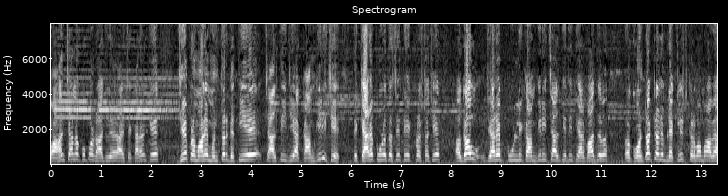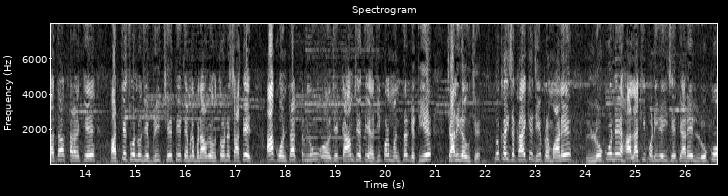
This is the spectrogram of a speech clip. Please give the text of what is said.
વાહન ચાલકો પણ રાહ જોઈ રહ્યા છે, કારણ કે જે પ્રમાણે મંતર ગતિએ ચાલતી જે આ કામગીરી છે, તે ક્યારે પૂર્ણ થશે તે એક પ્રશ્ન છે. અગાઉ જ્યારે પુલની કામગીરી ચાલતી હતી, ત્યારબાદ કોન્ટ્રાક્ટરને બ્લેકલિસ્ટ કરવામાં આવ્યા હતા, કારણ કે હાટકેશ્વરનો જે બ્રિજ છે તે તેમણે બનાવ્યો હતો અને સાથે જ આ કોન્ટ્રાક્ટરનું જે કામ છે તે હજી પણ મંતર ગતિએ ચાલી રહ્યું છે. તો કહી શકાય કે જે પ્રમાણે લોકોને હાલાકી પડી રહી છે ત્યારે લોકો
